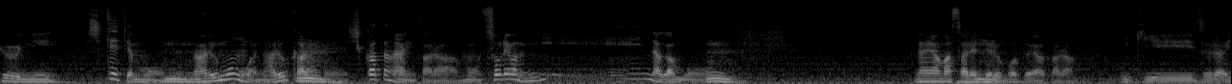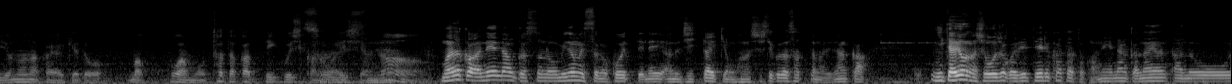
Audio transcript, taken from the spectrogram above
風にしてても,、なるもんはなるからね、うん。仕方ないからもうそれはみんながもう、うん。悩まされてることやから、生きづらい世の中やけどまあここはもう戦っていくしかないしやそうですね。な、まあだからねなんかその南さんがこうやってねあの実体験をお話ししてくださったのでなんか似たような症状が出ている方とかねなんか悩あの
